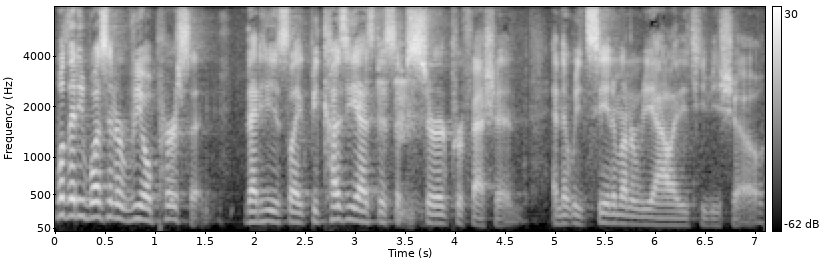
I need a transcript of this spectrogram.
Well, that he wasn't a real person. That he's like, because he has this absurd profession and that we'd seen him on a reality TV show,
